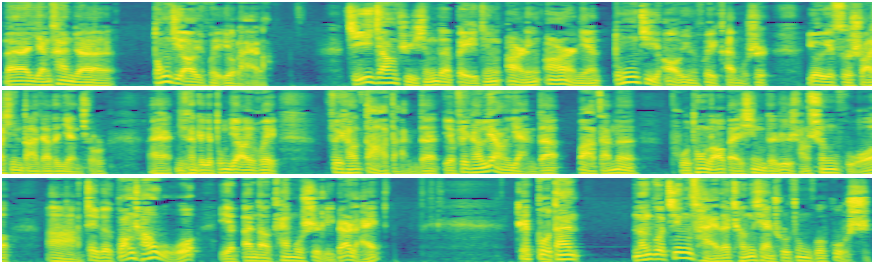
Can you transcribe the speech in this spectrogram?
那眼看着冬季奥运会又来了，即将举行的北京2022年冬季奥运会开幕式又一次刷新大家的眼球。哎，你看这个冬季奥运会非常大胆的，也非常亮眼的，把咱们普通老百姓的日常生活。啊，这个广场舞也搬到开幕式里边来，这不单能够精彩的呈现出中国故事，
